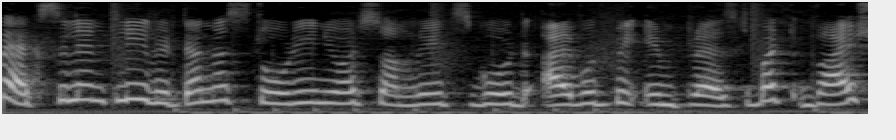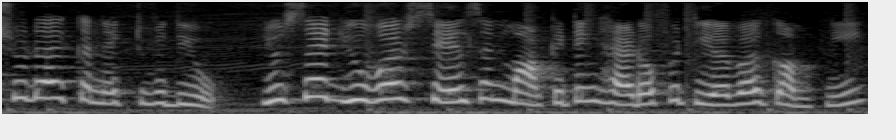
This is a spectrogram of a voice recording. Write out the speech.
have excellently written a story in your summary, it's good, I would be impressed, but why should I connect with you? You said you were sales and marketing head of a tier 1 company,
